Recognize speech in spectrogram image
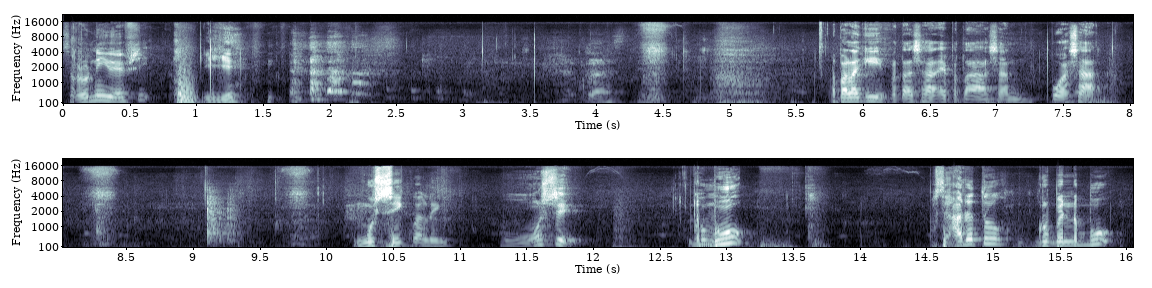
Seru nih UFC. Iya. Apalagi petasan eh petasan puasa. Musik paling. Musik. Debu. Pasti ada tuh grup band debu.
